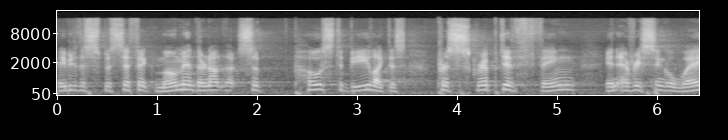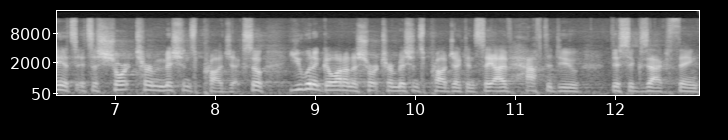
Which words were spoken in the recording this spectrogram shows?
maybe to the specific moment. They're not supposed to be like this prescriptive thing in every single way. It's, it's a short term missions project. So you wouldn't go out on a short term missions project and say, I have to do this exact thing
